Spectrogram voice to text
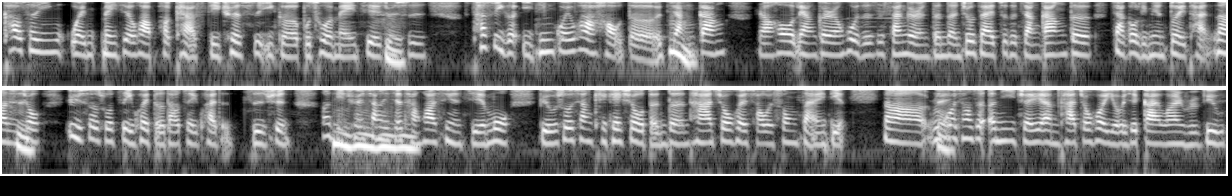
靠声音为媒介的话，Podcast 的确是一个不错的媒介，就是它是一个已经规划好的讲纲，然后两个人或者是三个人等等，就在这个讲纲的架构里面对谈，那你就预设说自己会得到这一块的资讯。那的确，像一些谈话性的节目，比如说像 KK 秀等等，它就会稍微松散一点。那如果像是 NEJM，它就会有一些 guideline review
